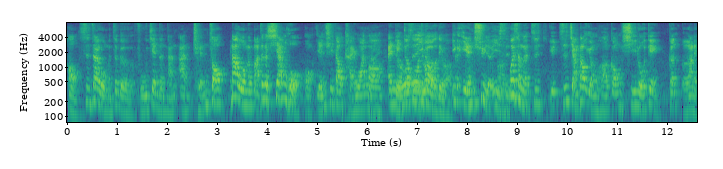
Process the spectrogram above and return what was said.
哦，是在我们这个福建的南安泉州。那我们把这个香火哦延续到台湾来哦，ending 对我我就是一个一个延续的意思。为什么只只讲到永华宫、西罗殿跟鹅阿寮？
